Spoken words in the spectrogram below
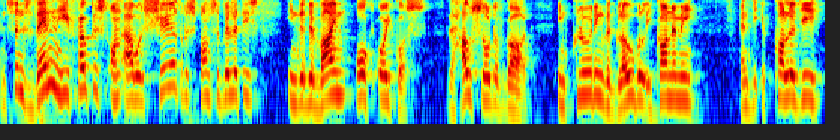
And since then, he focused on our shared responsibilities in the divine oikos, the household of God, including the global economy and the ecology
